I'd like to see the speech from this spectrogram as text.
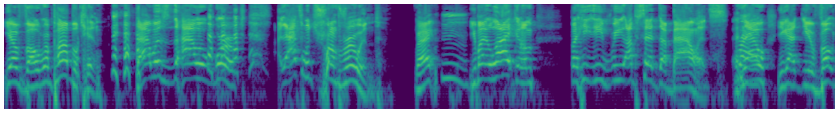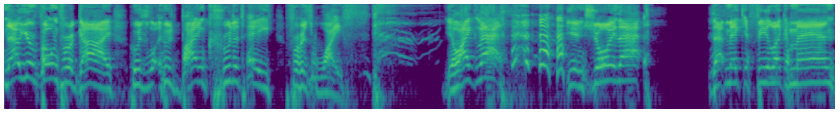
you vote Republican. that was how it worked. That's what Trump ruined, right? Hmm. You might like him, but he, he, he upset the balance. And Right. now you got your vote. Now you're voting for a guy who's who's buying crudité for his wife. you like that? You enjoy that? Does that make you feel like a man?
